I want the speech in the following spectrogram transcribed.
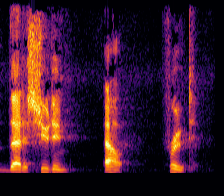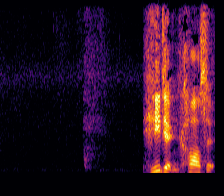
that is shooting out fruit. He didn't cause it,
